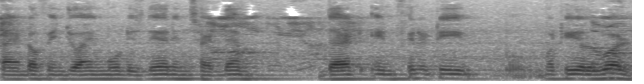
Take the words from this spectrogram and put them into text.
kind of enjoying mood is there inside them. That infinity material world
